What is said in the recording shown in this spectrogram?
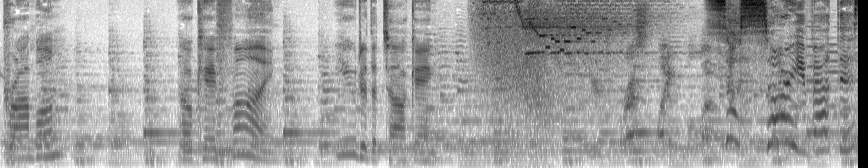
Problem? Okay, fine. You do the talking. You're dressed like Maleficent. So sorry about this.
